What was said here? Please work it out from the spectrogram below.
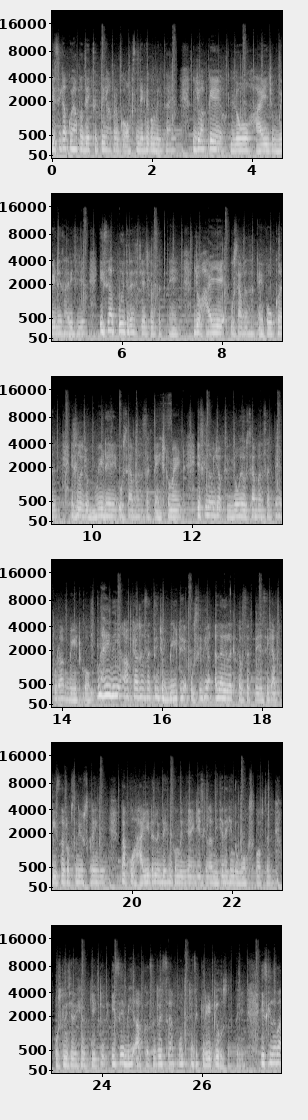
जैसे कि आपको यहाँ पर देख सकते हैं, यहाँ पर आपको ऑप्शन देखने को मिलता है। तो जो आपके लो हाई जो मिड है सारी चीज़ें, इसे आप पूरी तरह से चेंज कर सकते हैं। जो हाई है, उसे आप बना सकते हैं वोकल इसके अलावा जो मिड है, उसे आप बना सकते हैं इंस्ट्रूमेंट इसके अलावा जो आपकी लो है, उसे आप बना सकते हैं पूरा बीट को। इतना ही नहीं, आप क्या कर सकते हैं, जो बीट है, उसे भी अलग अलग कर सकते हैं। जैसे कि आप तीसरा ऑप्शन यूज़ करेंगे तो आपको हाइट अलग देखने को मिल जाएगी, इसके अलावा नीचे देखेंगे वॉक्स का ऑप्शन उसके नीचे देखेंगे केक तो इसे भी आप कर सकते हो, इससे आप बहुत अच्छे से क्रिएटिव हो सकते हैं। इसके अलावा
